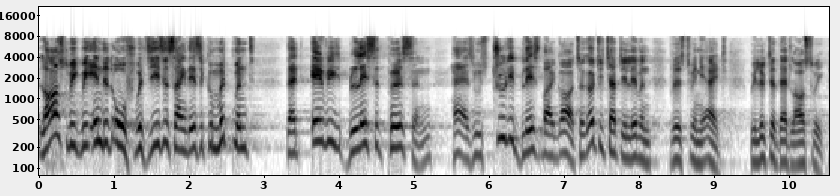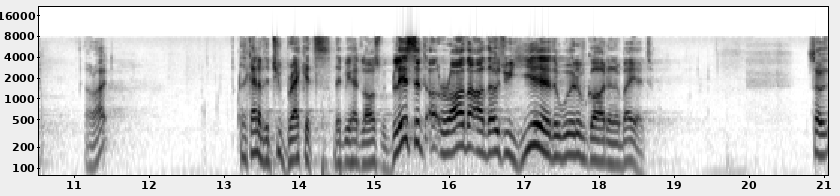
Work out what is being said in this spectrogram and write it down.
last week we ended off with Jesus saying there's a commitment that every blessed person has who's truly blessed by God. So go to chapter 11, verse 28. We looked at that last week. All right? The kind of the two brackets that we had last week. Blessed rather are those who hear the word of God and obey it. So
